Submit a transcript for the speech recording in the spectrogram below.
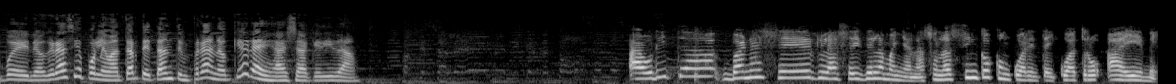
bueno, gracias por levantarte tan temprano. ¿Qué hora es allá, querida? Ahorita van a ser las 6 de la mañana, son las 5 con 44 AM.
